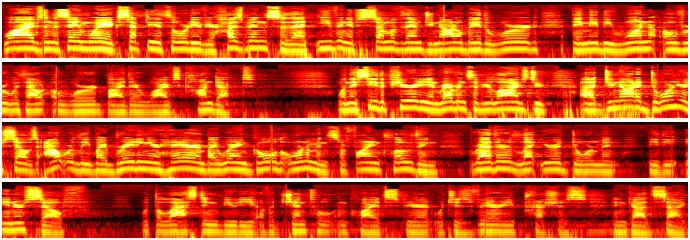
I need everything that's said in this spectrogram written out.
Wives, in the same way, accept the authority of your husbands, so that even if some of them do not obey the word, they may be won over without a word by their wives' conduct when they see the purity and reverence of your lives, do, uh, do not adorn yourselves outwardly by braiding your hair and by wearing gold ornaments or fine clothing. Rather, let your adornment be the inner self with the lasting beauty of a gentle and quiet spirit, which is very precious in God's sight.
